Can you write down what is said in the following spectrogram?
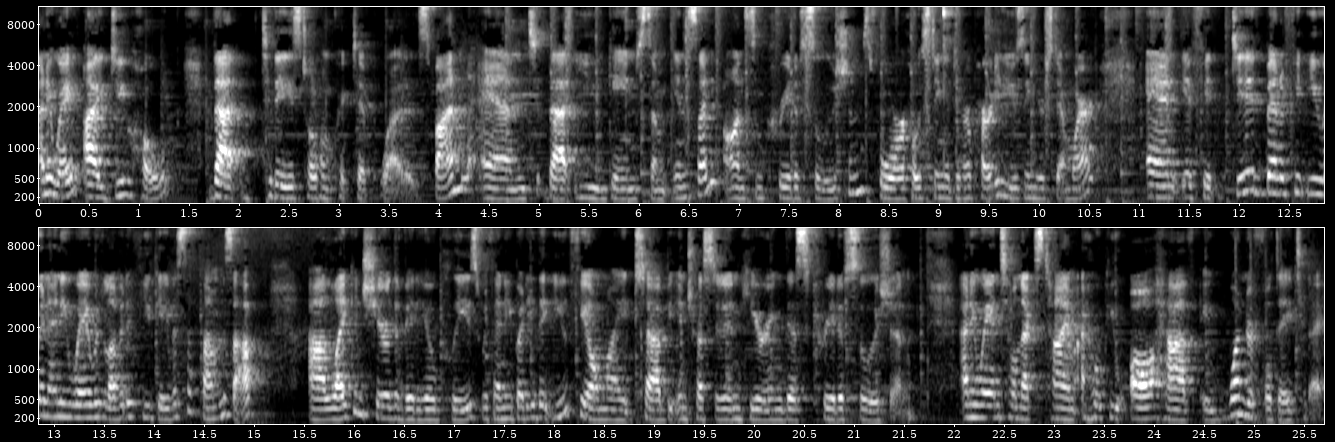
Anyway, I do hope that today's Total Home Quick Tip was fun and that you gained some insight on some creative solutions for hosting a dinner party using your stemware. And if it did benefit you in any way, I would love it if you gave us a thumbs up. Uh, like and share the video, please, with anybody that you feel might uh, be interested in hearing this creative solution. Anyway, until next time, I hope you all have a wonderful day today.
